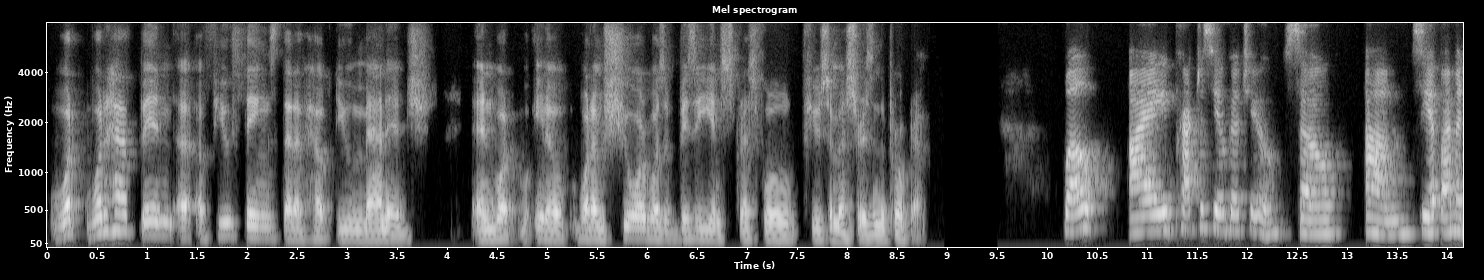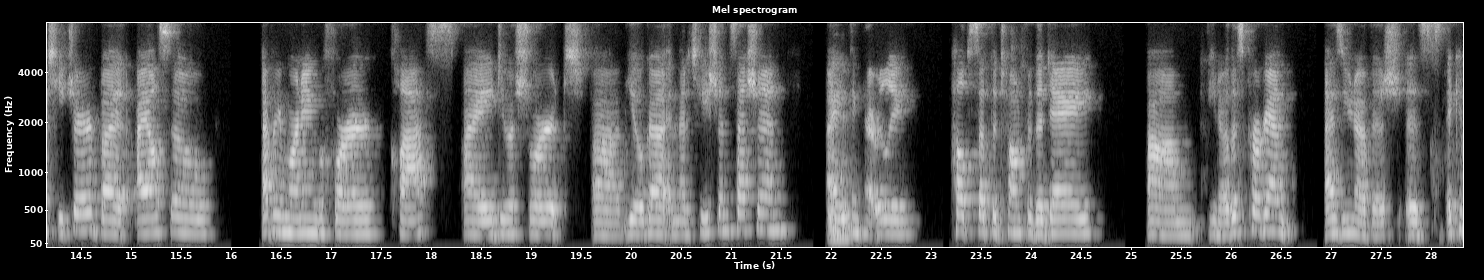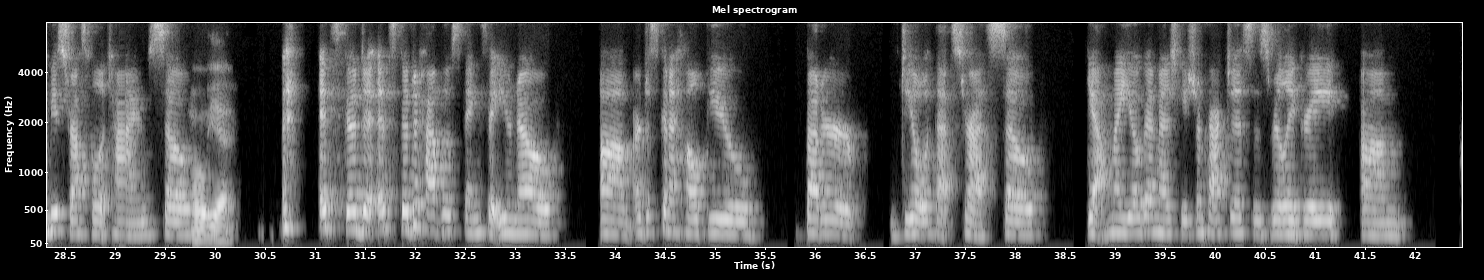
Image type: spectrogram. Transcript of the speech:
what what have been a, a, few things that have helped you manage, and what you know, what I'm sure was a busy and stressful few semesters in the program. Well, I practice yoga too. So, um, see, if I'm a teacher, but I also every morning before class I do a short uh, yoga and meditation session. Mm-hmm. I think that really helps set the tone for the day. Um, you know, this program, as you know, Vish, is it can be stressful at times. So oh yeah. it's good to it's good to have those things that you know um, are just going to help you better deal with that stress. So yeah, my yoga and meditation practice is really great. Um,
